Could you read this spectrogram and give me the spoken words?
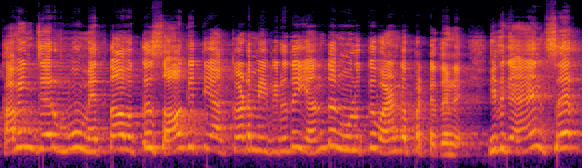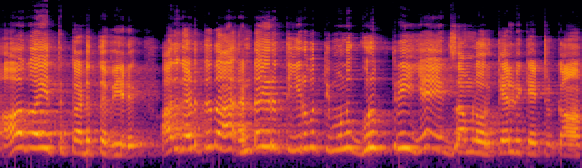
கவிஞர் மு. மெத்தாவுக்கு சாகித்ய அகாடமி விருது எந்த நூலுக்கு வழங்கப்பட்டதுன்னு? இதுக்கு ஆன்சர் ஆகாயத்துக்கு அடுத்த வீடு. அதுக்கு அடுத்ததா ரெண்டாயிரத்தி இருபத்தி மூணு குரூப் த்ரீ ஏ எக்ஸாம்ல ஒரு கேள்வி கேட்டிருக்கான்.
